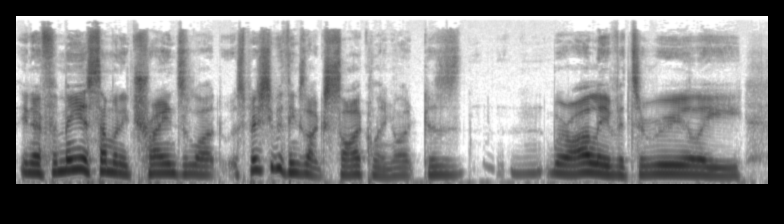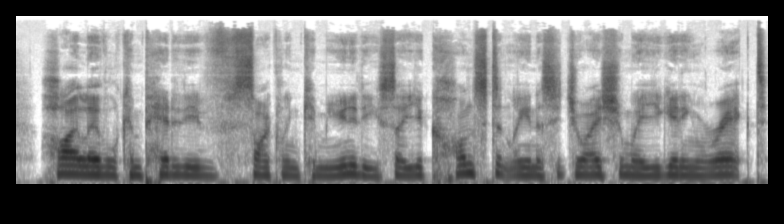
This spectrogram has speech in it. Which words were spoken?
You know, for me as someone who trains a lot, especially with things like cycling, like because where I live, it's a really high level competitive cycling community. So you're constantly in a situation where you're getting wrecked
